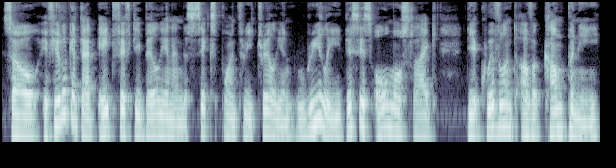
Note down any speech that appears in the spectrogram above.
So if you look at that 850 billion and the 6.3 trillion, really this is almost like the equivalent of a company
